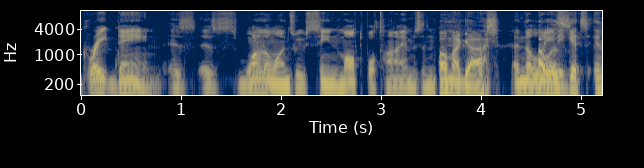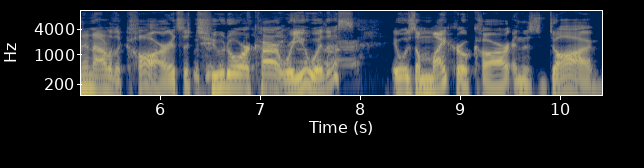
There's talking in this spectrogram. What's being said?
Great Dane is is one of the ones we've seen multiple times, and Oh my gosh! and the lady was- gets in and out of the car. It's a two door car. Were you with us? It was a micro car, and this dog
